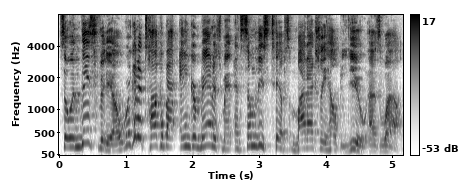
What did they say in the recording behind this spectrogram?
So in this video, we're gonna talk about anger management and some of these tips might actually help you as well.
